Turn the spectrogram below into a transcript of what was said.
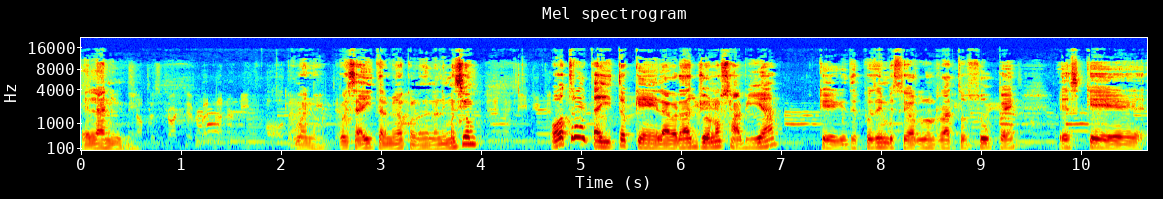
el anime. Bueno, pues ahí terminó con lo de la animación. Otro detallito que la verdad yo no sabía, que después de investigarlo un rato supe, es que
